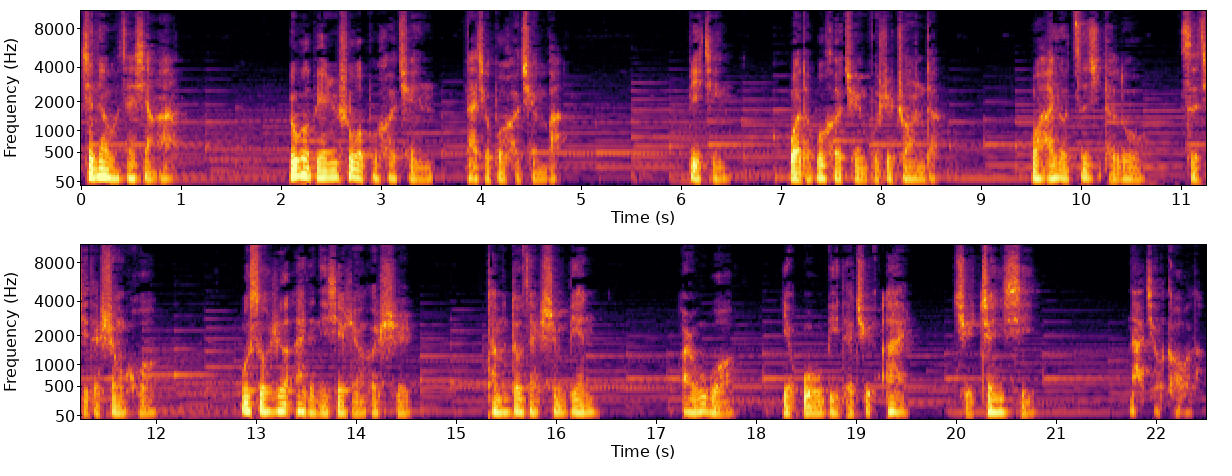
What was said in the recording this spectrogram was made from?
现在我在想啊，如果别人说我不合群，那就不合群吧。毕竟，我的不合群不是装的，我还有自己的路，自己的生活，我所热爱的那些人和事，他们都在身边，而我，也无比的去爱，去珍惜，那就够了。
